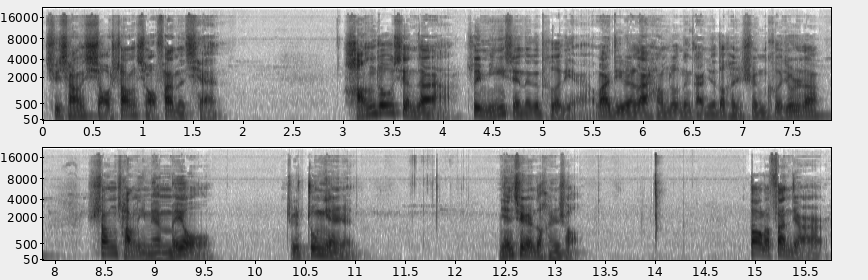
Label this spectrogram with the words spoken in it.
去抢小商小贩的钱。杭州现在啊，最明显的一个特点啊，外地人来杭州那感觉都很深刻，就是呢，商场里面没有这个中年人，年轻人都很少。到了饭点儿，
